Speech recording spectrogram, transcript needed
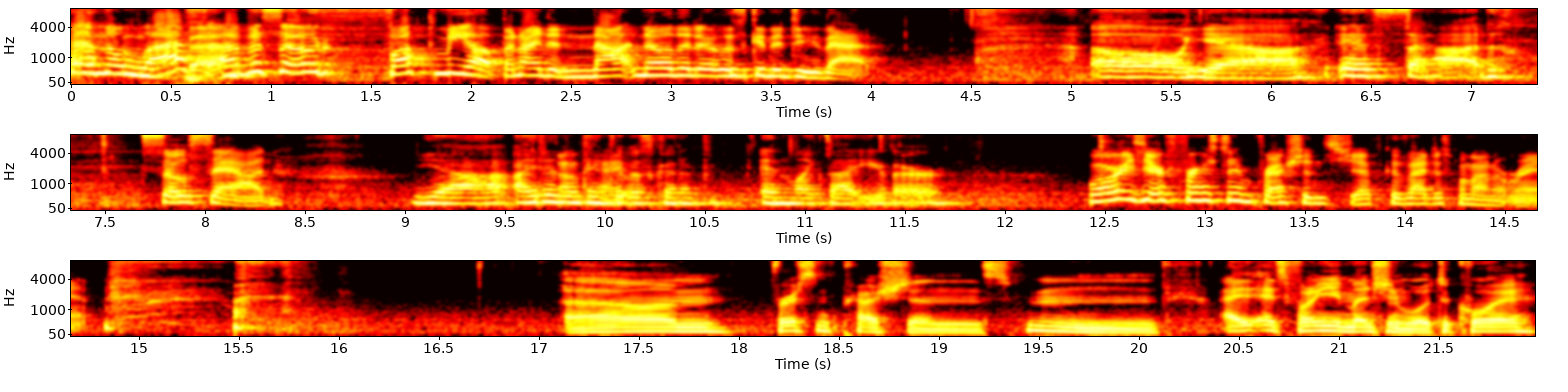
and the last episode fucked me up and I did not know that it was going to do that. Oh yeah, it's sad. So sad. Yeah, I didn't think it was going to end like that either. What was your first impressions, Jeff? Because I just went on a rant. Um, first impressions. Hmm. I, it's funny you mentioned Wotakoi,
